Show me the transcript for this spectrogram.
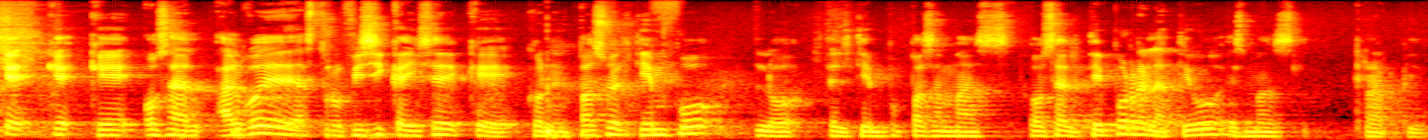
Que, que, que, o sea, algo de astrofísica dice que con el paso del tiempo, lo, el tiempo pasa más, o sea, el tiempo relativo es más rápido.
